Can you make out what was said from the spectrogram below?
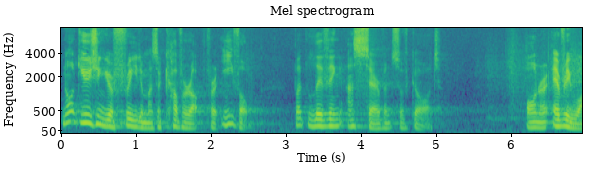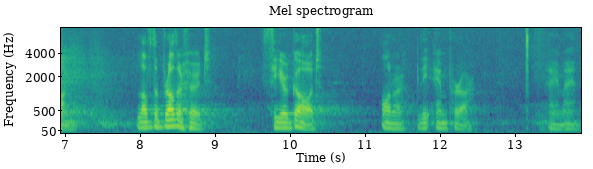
not using your freedom as a cover up for evil, but living as servants of God. Honor everyone, love the brotherhood, fear God, honor the emperor. Amen.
